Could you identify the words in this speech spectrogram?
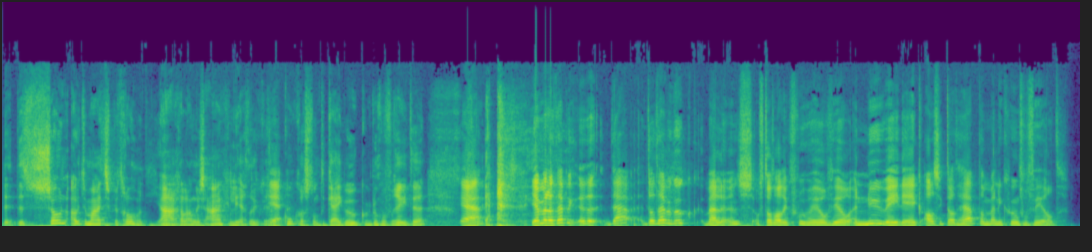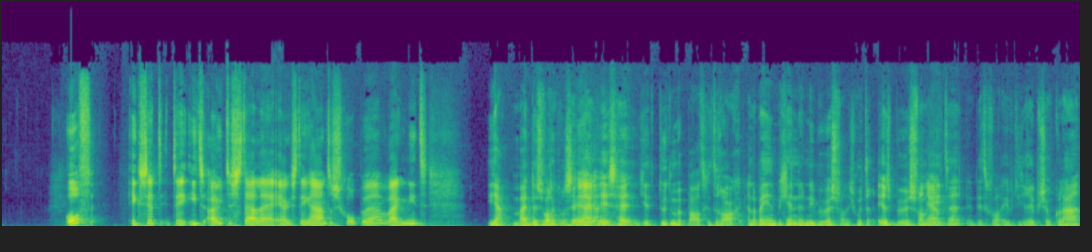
Dit, is zo'n automatisch patroon wat jarenlang is aangeleerd. Dat ik in Ja. de koelkast stond te kijken, hoe ik nog vreten? Ja. ja, maar dat heb, ik, dat, dat heb ik ook wel eens. Of dat had ik vroeger heel veel. En nu weet ik, als ik dat heb, dan ben ik gewoon verveeld. Of ik zit te, iets uit te stellen, ergens tegenaan te schoppen, waar ik niet... Ja, maar dus wat ik wil zeggen Ja. is, hè, je doet een bepaald gedrag en daar ben je in het begin er niet bewust van. Dus je moet er eerst bewust van Ja. eten. In dit geval even die reep chocola.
